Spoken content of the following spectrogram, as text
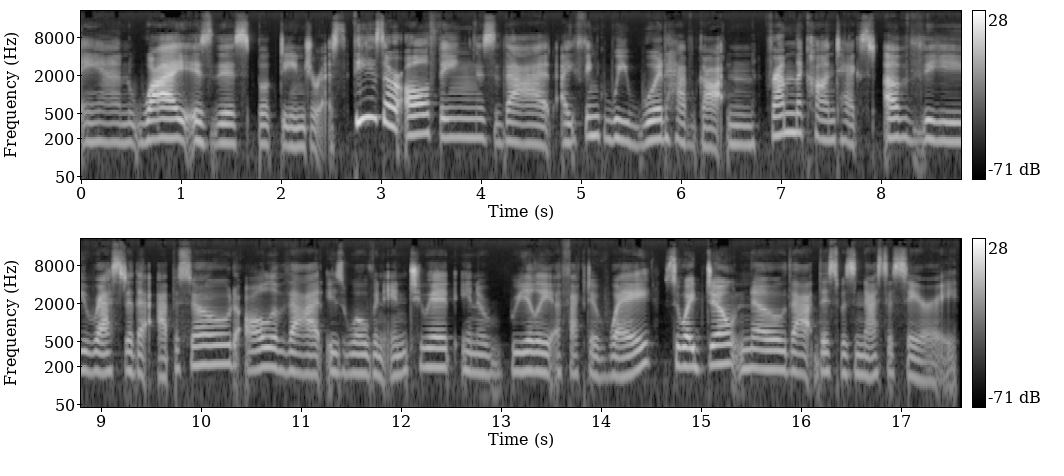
and why is this book dangerous? These are all things that I think we would have gotten from the context of the rest of the episode. All of that is woven into it in a really effective way. So I don't know that this was necessary.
